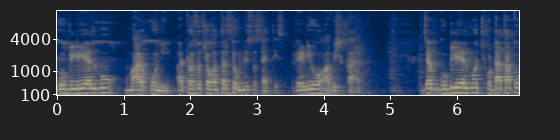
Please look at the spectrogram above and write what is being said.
गुग्लियल्मो मार्कोनी 1874 से 1937 रेडियो आविष्कारक। जब गुग्लियल्मो छोटा था तो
